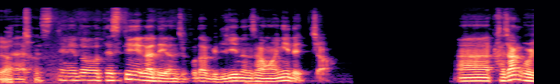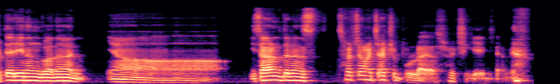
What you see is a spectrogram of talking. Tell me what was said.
예, 여하튼. Destiny도 Destiny Guardians보다 밀리는 상황이 됐죠. 아, 가장 골 때리는 거는 야, 이 사람들은 스- 설정을 짤 줄 몰라요. 솔직히 얘기하면.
